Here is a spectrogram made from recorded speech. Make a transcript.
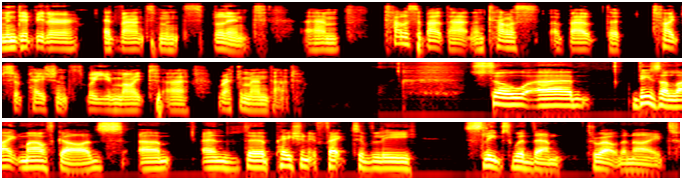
mandibular advancement splint. Um, tell us about that and tell us about the types of patients where you might uh, recommend that? So um, these are like mouth guards, um, and the patient effectively sleeps with them throughout the night.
